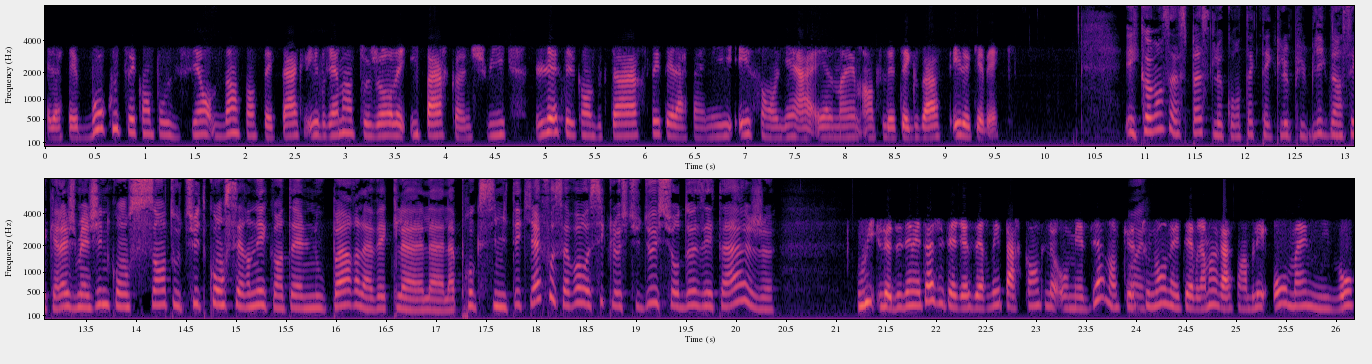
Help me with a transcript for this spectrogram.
Elle a fait beaucoup de ses compositions dans son spectacle et vraiment toujours le hyper country. Le fil conducteur, c'était la famille et son lien à elle-même entre le Texas et le Québec. Et comment ça se passe le contact avec le public dans ces cas-là? J'imagine qu'on se sent tout de suite concerné quand elle nous parle avec la, la proximité qu'il y a. Il faut savoir aussi que le studio est sur deux étages. Oui, le deuxième étage était réservé par contre aux médias, donc tout le monde était vraiment rassemblé au même niveau,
